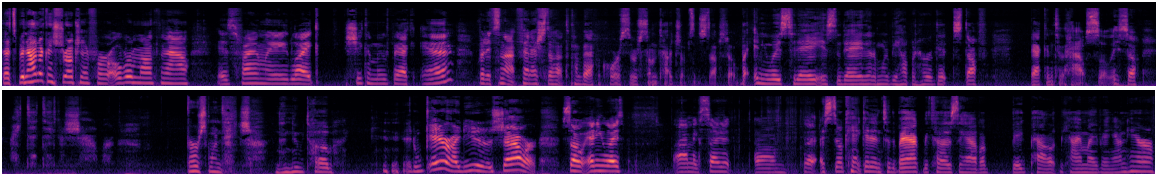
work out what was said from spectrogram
that's been under construction for over a month now is finally like she can move back in, but it's not finished. They'll have to come back, of course. There's some touch-ups and stuff. So, But anyways, today is the day that I'm going to be helping her get stuff back into the house slowly. So I did take a shower. First one, the new tub. I don't care. I needed a shower. So anyways, I'm excited. Um, but I still can't get into the back because they have a big pallet behind my van here.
